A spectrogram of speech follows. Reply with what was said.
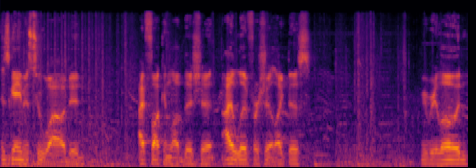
This game is too wild, dude. I fucking love this shit. I live for shit like this. We reload.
